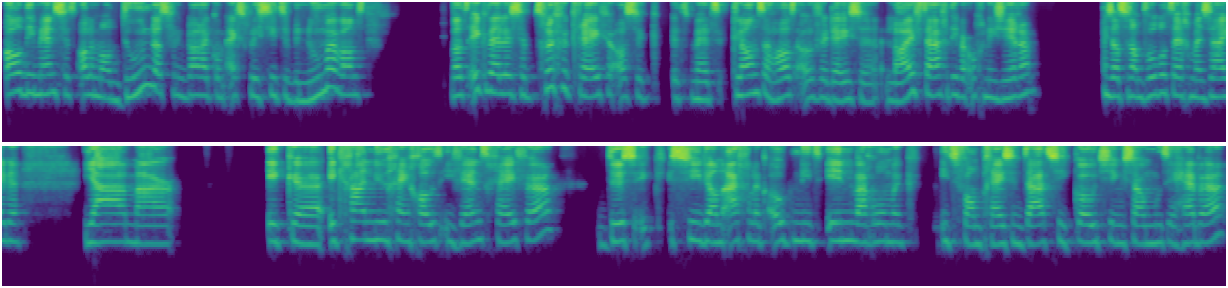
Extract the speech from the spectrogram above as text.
al die mensen het allemaal doen. Dat vind ik belangrijk om expliciet te benoemen. Want wat ik wel eens heb teruggekregen als ik het met klanten had over deze live dagen die we organiseren, is dat ze dan bijvoorbeeld tegen mij zeiden: Ja, maar ik, uh, ik ga nu geen groot event geven. Dus ik zie dan eigenlijk ook niet in waarom ik iets van presentatiecoaching zou moeten hebben.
